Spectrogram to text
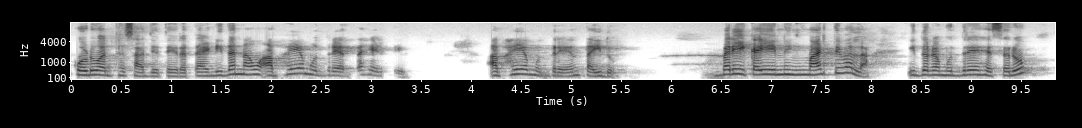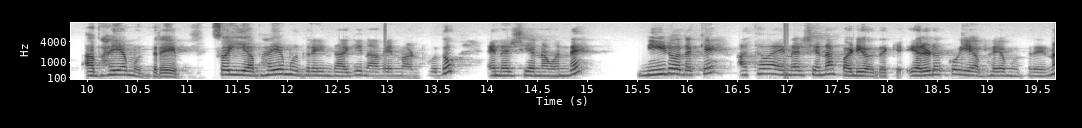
ಕೊಡುವಂತ ಸಾಧ್ಯತೆ ಇರುತ್ತೆ. ಅಂಡ್ ಇದನ್ನ ನಾವು ಅಭಯ ಮುದ್ರೆ ಅಂತ ಹೇಳ್ತೀವಿ. ಅಭಯ ಮುದ್ರೆ ಅಂತ ಇದು. ಬರೀ ಕೈ ಹಿಂಗ್ ಮಾಡ್ತೀವಲ್ಲ ಇದರ ಮುದ್ರೆ ಹೆಸರು ಅಭಯ ಮುದ್ರೆ. ಸೊ ಈ ಅಭಯ ಮುದ್ರೆಯಿಂದಾಗಿ ನಾವೇನ್ ಮಾಡಬಹುದು ಎನರ್ಜಿಯನ್ನ ಒಂದೇ ನೀಡೋದಕ್ಕೆ ಅಥವಾ ಎನರ್ಜಿಯನ್ನ ಪಡೆಯೋದಕ್ಕೆ ಎರಡಕ್ಕೂ ಈ ಅಭಯ ಮುದ್ರೆಯನ್ನ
